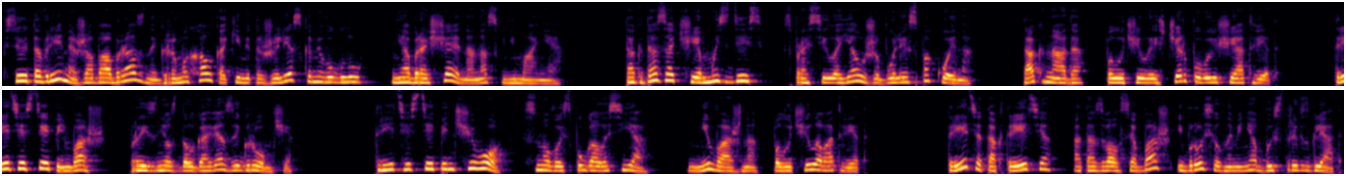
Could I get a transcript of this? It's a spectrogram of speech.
Все это время жабообразный громыхал какими-то железками в углу, не обращая на нас внимания. «Тогда зачем мы здесь?» – спросила я уже более спокойно. «Так надо», – получила исчерпывающий ответ. «Третья степень, Баш», – произнес долговязый громче. «Третья степень чего?» – снова испугалась я. «Неважно», – получила в ответ. «Третья так третья», – отозвался Баш и бросил на меня быстрый взгляд.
